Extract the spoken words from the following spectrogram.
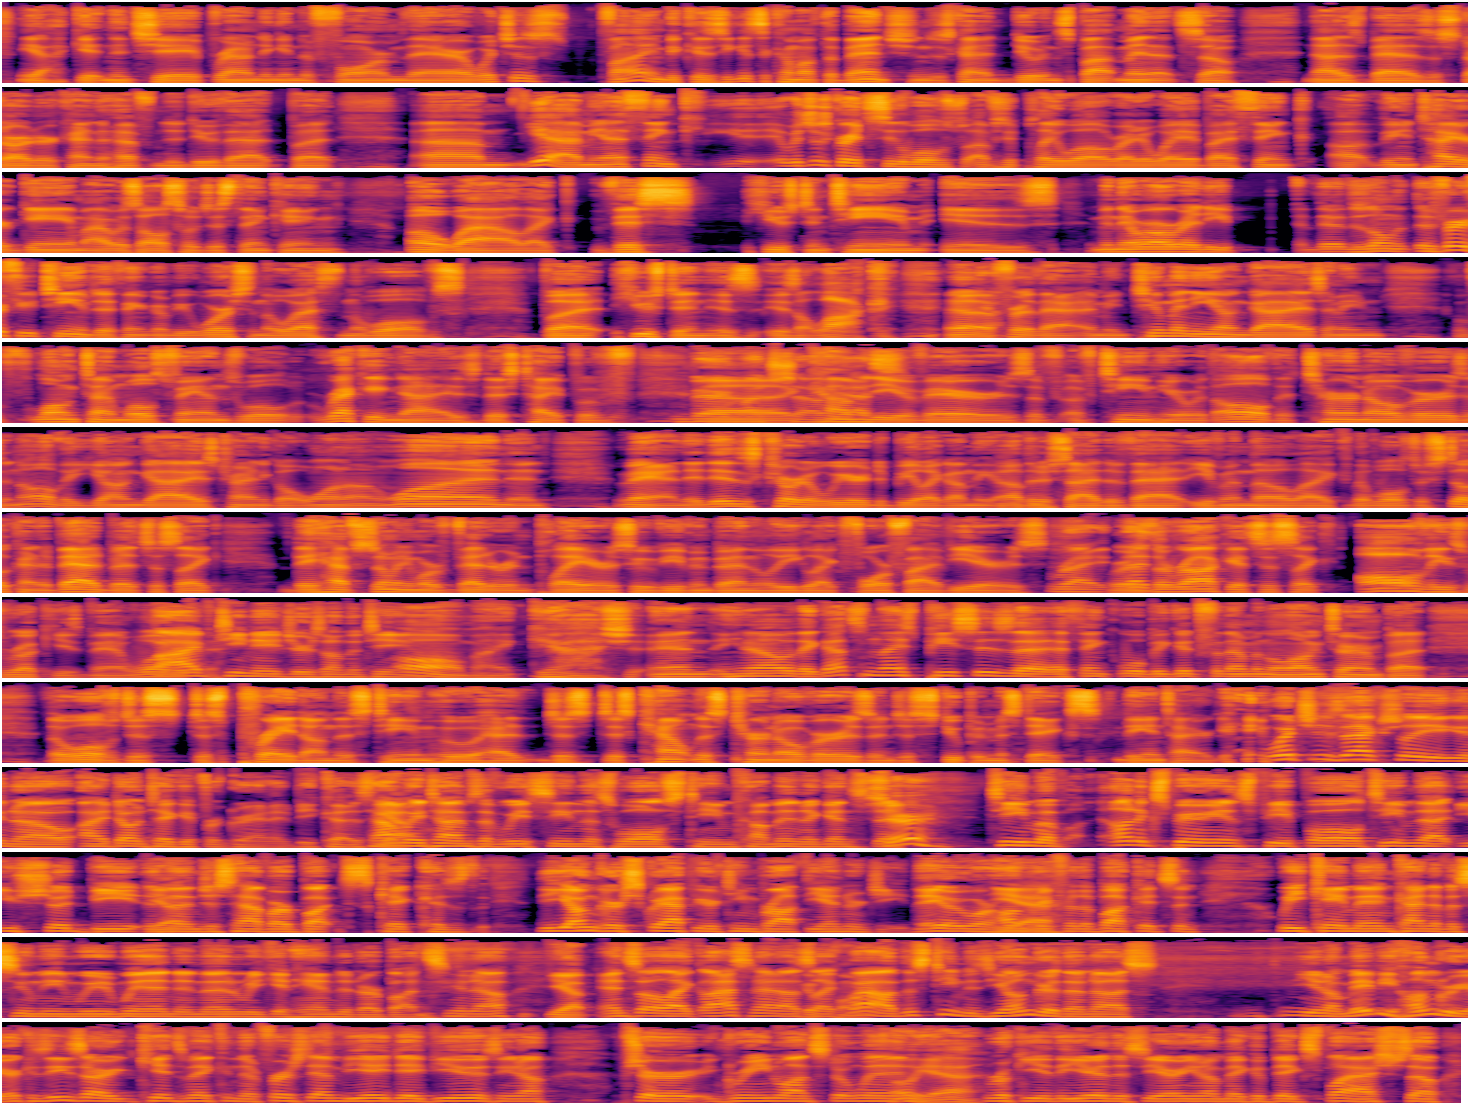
yeah, getting in shape, rounding into form there, which is fine because he gets to come off the bench and just kind of do it in spot minutes. So not as bad as a starter, kind of having to do that. But um, yeah, I mean, I think it was just great to see the Wolves obviously play well right away. But I think uh, the entire game, I was also just thinking, oh wow, like this Houston team is. I mean, they were already there's only there's very few teams I think are going to be worse in the West than the Wolves, but Houston is is a lock uh, for that. I mean, too many young guys. I mean, longtime Wolves fans will recognize this type of Very uh, much so, comedy yes. of errors of, of team here with all the turnovers and all the young guys trying to go one on one. And man, it is sort of weird to be like on the other side of that, even though like the Wolves are still kind of bad, but it's just like they have so many more veteran players who've even been in the league like four or five years. Right. Whereas That's- the Rockets, it's like all all these rookies, man. What Five teenagers on the team. Oh my gosh! And you know they got some nice pieces that I think will be good for them in the long term. But the Wolves just just preyed on this team who had just just countless turnovers and just stupid mistakes the entire game. Which is actually, you know, I don't take it for granted because how Yeah. many times have we seen this Wolves team come in against Sure. a team of unexperienced people, team that you should beat, and Yep. then just have our butts kicked because the younger, scrappier team brought the energy. They were hungry Yeah. for the buckets, and we came in kind of assuming we'd win, and then we get handed our butts, you know? Yep. And so, like, last night I was Good like, point. wow, this team is younger than us. You know, maybe hungrier because these are kids making their first NBA debuts. You know, I'm sure Green wants to win Oh, yeah. rookie of the year this year, you know, make a big splash. So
